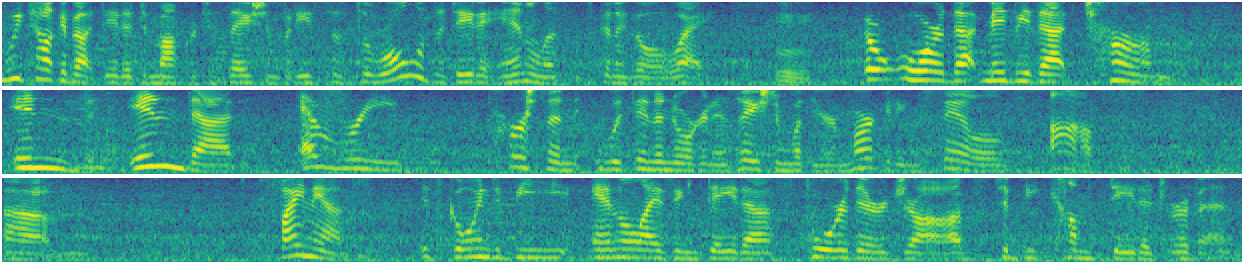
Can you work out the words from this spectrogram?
we talk about data democratization, but he says the role of the data analyst is going to go away. Mm. Or, or, that maybe that term, in, in that every person within an organization, whether you're marketing, sales, ops, um, finance, is going to be analyzing data for their jobs to become data driven.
